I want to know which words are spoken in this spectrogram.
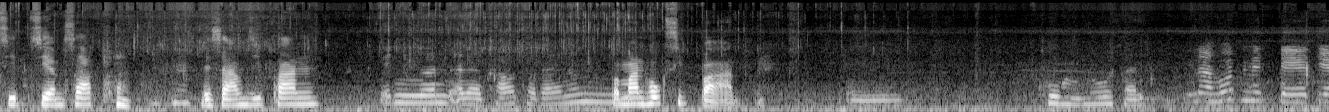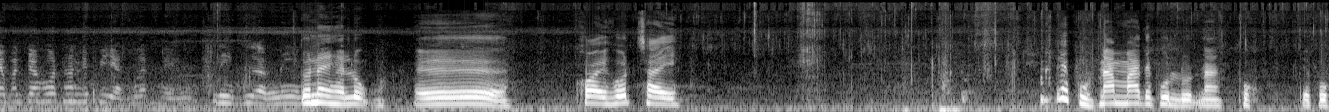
30เสียมซับ ได้30,000เป็นเงินอะไรเขาเท่าไรเนาะประมาณ60บาท อืมคุ้มรู้สันเวลาฮดไม่เจเจมันจะฮดทันได้เปียกเบิดเลยนี่เบื้องนี่ตัวไหนให้ลูกเออค่อยฮดใส่ เด้ผู้นำมาแต่พุ่นหลุดนะผู้เดี๋ยวผู้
